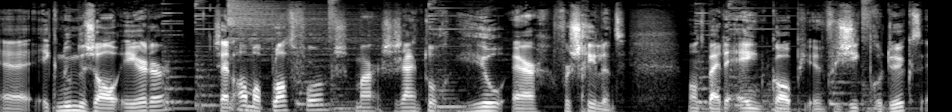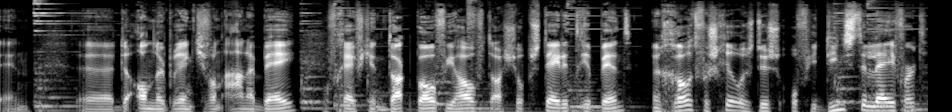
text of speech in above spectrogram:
Uh, ik noemde ze al eerder. Het zijn allemaal platforms, maar ze zijn toch heel erg verschillend. Want bij de een koop je een fysiek product en uh, de ander brengt je van A naar B. Of geef je een dak boven je hoofd als je op stedentrip bent. Een groot verschil is dus of je diensten levert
